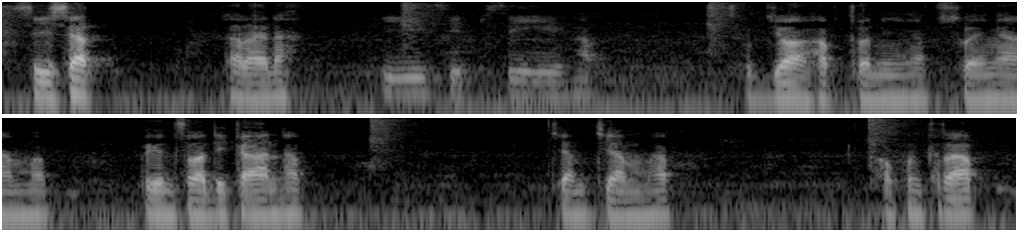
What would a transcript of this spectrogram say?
CZ อะไรนะ P10C ครับ สุดยอดครับตัวนี้ครับ สวยงามครับ ปืนสวัสดิการครับ แจมๆครับ ขอบคุณครับ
